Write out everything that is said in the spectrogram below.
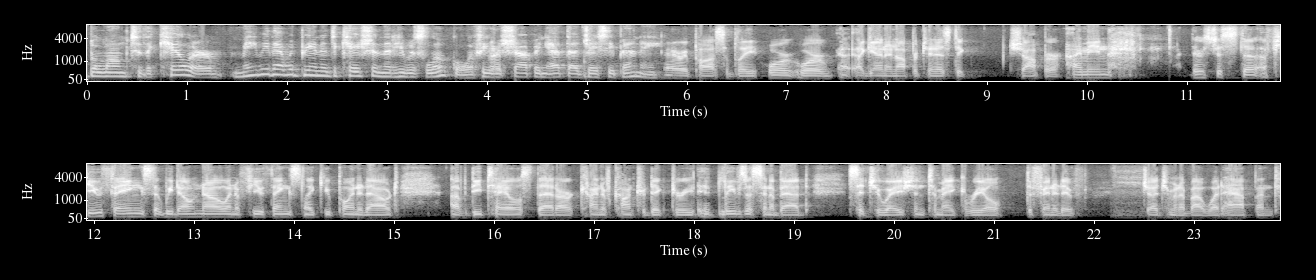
belonged to the killer, maybe that would be an indication that he was local if he was shopping at that J.C. Penney. Very possibly, or or uh, again an opportunistic shopper. I mean. There's just a, a few things that we don't know, and a few things, like you pointed out, of details that are kind of contradictory. It leaves us in a bad situation to make a real definitive judgment about what happened.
